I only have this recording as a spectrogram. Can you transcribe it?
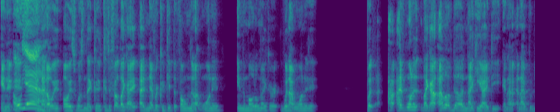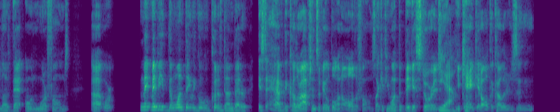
and it, Oh, it- yeah. and that always always wasn't that good because it felt like I I never could get the phone that I wanted in the Moto Maker when I wanted it. But I, I wanted like I, I loved uh, Nike ID, and I and I would love that on more phones. Uh, or maybe the one thing that Google could have done better is to have the color options available on all the phones. Like if you want the biggest storage, Yeah. you can't get all the colors, and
